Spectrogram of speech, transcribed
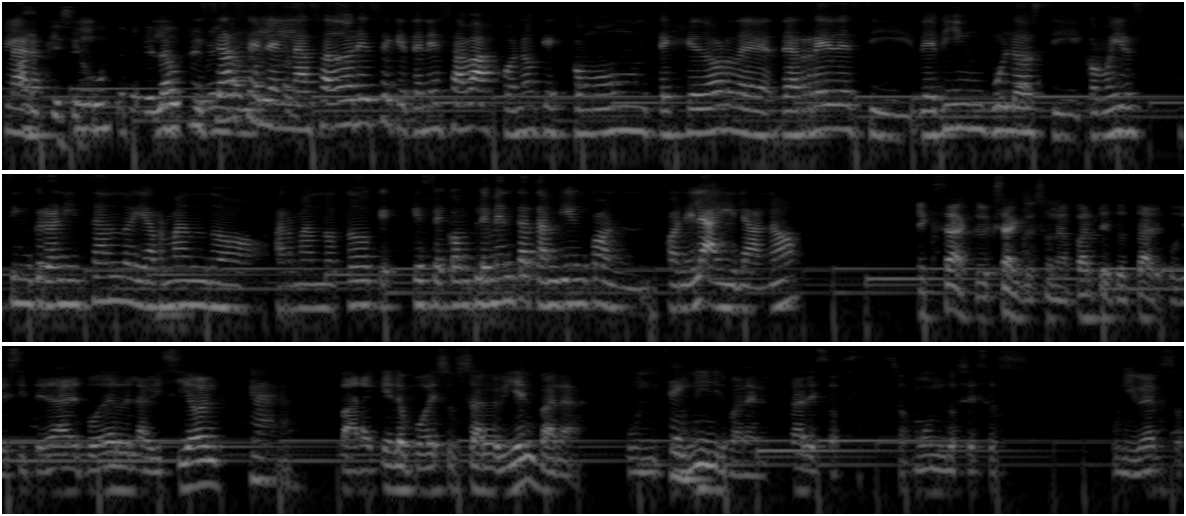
claro. que se junten en el auto. quizás el enlazador ese que tenés abajo, ¿no? Que es como un tejedor de, de, redes y de vínculos y como ir sincronizando y armando, armando todo, que, que se complementa también con, con el águila, ¿no? Exacto, exacto, es una parte total, porque si te da el poder de la visión, claro ¿para qué lo podés usar bien? Para unir, para enlazar esos, esos mundos, esos universos,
